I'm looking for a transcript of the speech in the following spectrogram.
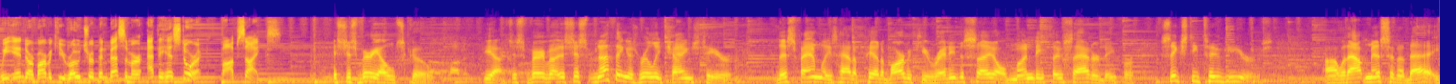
We end our barbecue road trip in Bessemer at the historic Bob Sykes. It's just very old school. I love it. Yeah, just very, very, it's just nothing has really changed here. This family's had a pit of barbecue ready to sell Monday through Saturday for 62 years uh, without missing a day.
